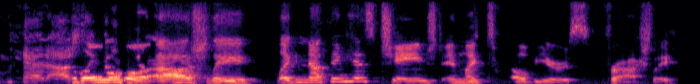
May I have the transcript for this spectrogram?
man, Ashley. Oh, Ashley. Like nothing has changed in like 12 years for Ashley.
